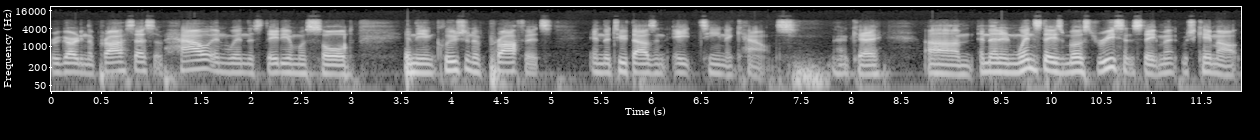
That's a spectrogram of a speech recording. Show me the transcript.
regarding the process of how and when the stadium was sold and the inclusion of profits in the 2018 accounts. Okay. Um, and then in Wednesday's most recent statement, which came out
